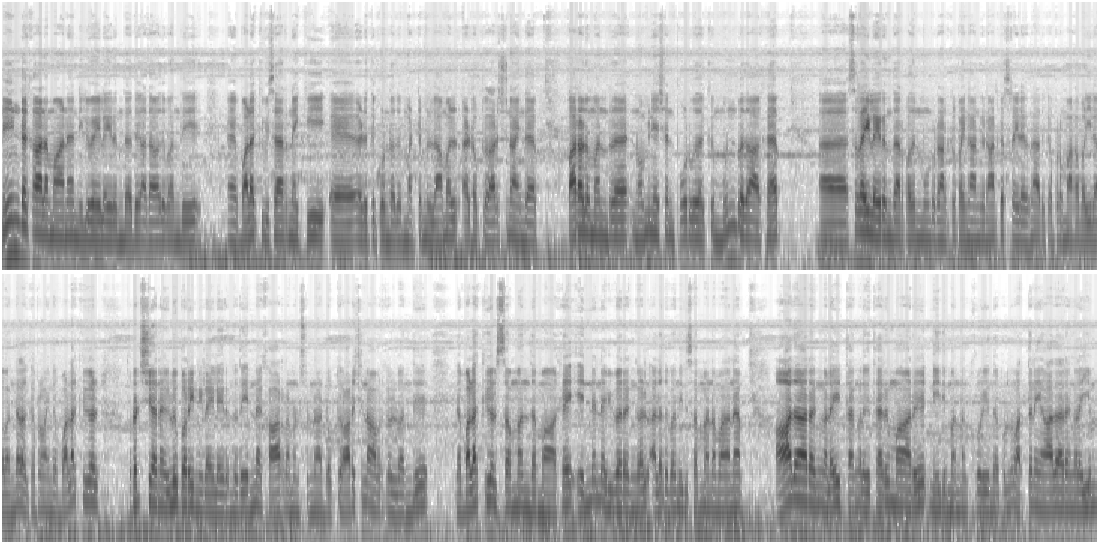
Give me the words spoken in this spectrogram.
நீண்ட காலமான நிலுவையில் இருந்தது. அதாவது வந்து வழக்கு விசாரணைக்கு எடுத்துக்கொண்டது மட்டுமில்லாமல் டாக்டர் அர்ஜுனா இந்த பாராளுமன்ற நொமினேஷன் போடுவதற்கு முன்பதாக சிறையில் இருந்தார். பதிமூன்று நாட்கள் பதினான்கு நாட்கள் சிறையில் இருந்தார். அதுக்கப்புறமாக வழியில் வந்தார். அதுக்கப்புறமா இந்த வழக்குகள் தொடர்ச்சியான இழுபறி நிலையில் இருந்தது. என்ன காரணம்னு சொன்னால் டாக்டர் அர்ச்சனா அவர்கள் வந்து இந்த வழக்குகள் சம்பந்தமாக என்னென்ன விவரங்கள் அல்லது வந்து இது சம்பந்தமான ஆதாரங்களை தங்களுக்கு தருமாறு நீதிமன்றம் கூறியிருந்த பொழுதும் அத்தனை ஆதாரங்களையும்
